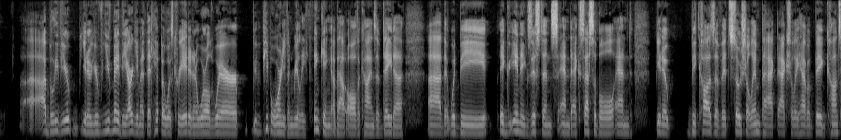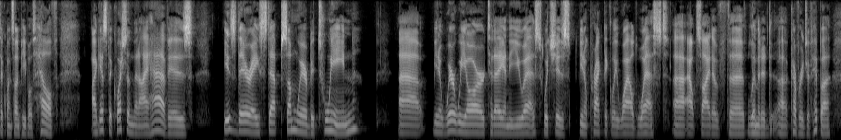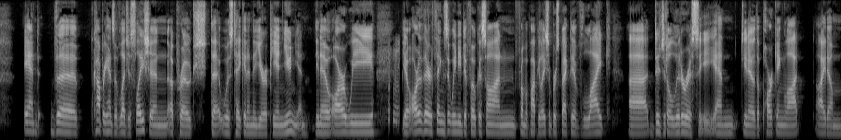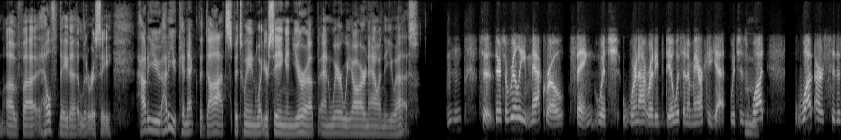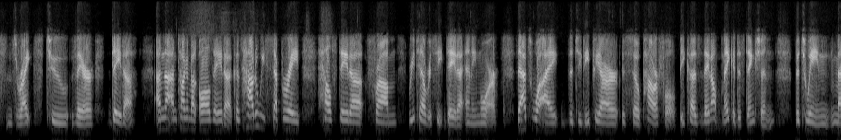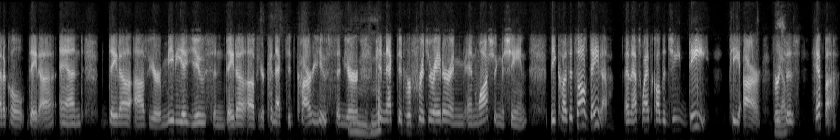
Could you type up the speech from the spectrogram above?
I believe you're, you know, you've, you've made the argument that HIPAA was created in a world where people weren't even really thinking about all the kinds of data uh, that would be in existence and accessible and, you know, because of its social impact, actually have a big consequence on people's health. I guess the question that I have is, is there a step somewhere between uh, you know where we are today in the U.S., which is you know practically wild west uh, outside of the limited uh, coverage of HIPAA, and the comprehensive legislation approach that was taken in the European Union. You know, are we, mm-hmm. you know, are there things that we need to focus on from a population perspective, like uh, digital literacy and you know the parking lot item of uh, health data literacy. How do you how do you connect the dots between what you're seeing in Europe and where we are now in the U.S.? Mm-hmm. So there's a really macro thing which we're not ready to deal with in America yet, which is mm. what what are citizens' rights to their data I'm not. I'm talking about all data because how do we separate health data from retail receipt data anymore? That's why the GDPR is so powerful because they don't make a distinction between medical data and data of your media use and data of your connected car use and your mm-hmm. connected refrigerator and, and washing machine because it's all data. And that's why it's called the GDPR versus yep HIPAA.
